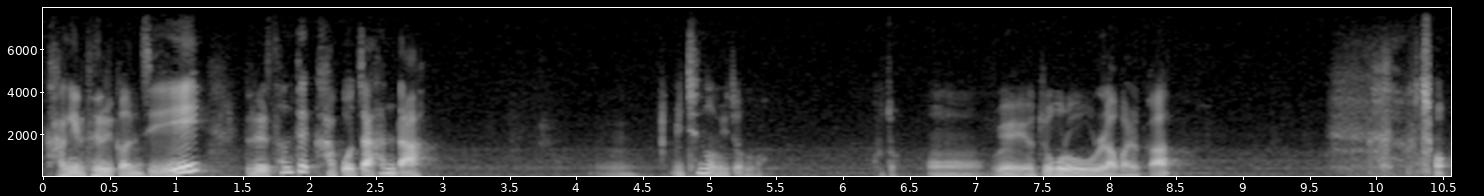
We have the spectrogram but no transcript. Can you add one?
강의를 들을 건지를 선택하고자 한다. 음, 미친놈이죠, 그거. 그죠? 어, 왜 이쪽으로 할까? 그죠?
